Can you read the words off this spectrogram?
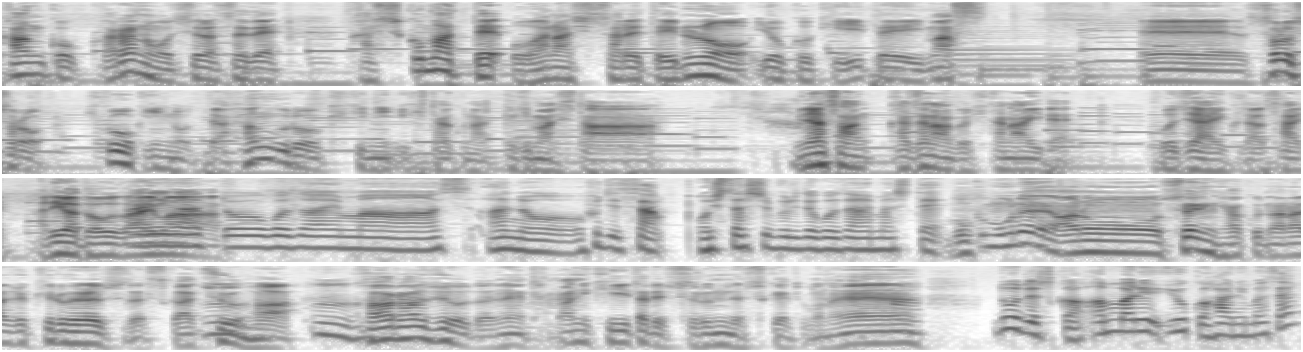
韓国からのお知らせでかしこまってお話しされているのをよく聞いています、えーそろそろ飛行機に乗ってハングルを聞きに行きたくなってきました。皆さん風邪などひかないでご自愛ください。ありがとうござありいます。がとうございます。あの藤田さんお久しぶりでございまして。僕もねあの 1170kHz ですか中波、うんうん。カーラジオでねたまに聞いたりするんですけどもね。あどうですか？あんまりよく入りません？い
